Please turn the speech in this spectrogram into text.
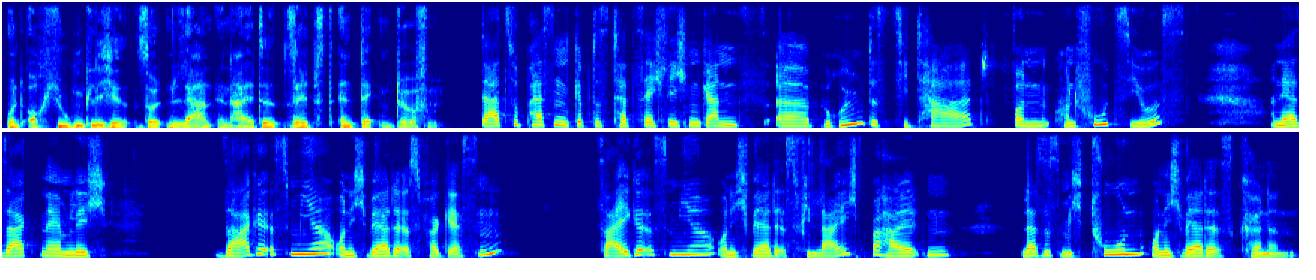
und auch Jugendliche sollten Lerninhalte selbst entdecken dürfen. Dazu passend gibt es tatsächlich ein ganz äh, berühmtes Zitat von Konfuzius. Und er sagt nämlich, Sage es mir und ich werde es vergessen. Zeige es mir und ich werde es vielleicht behalten. Lass es mich tun und ich werde es können.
